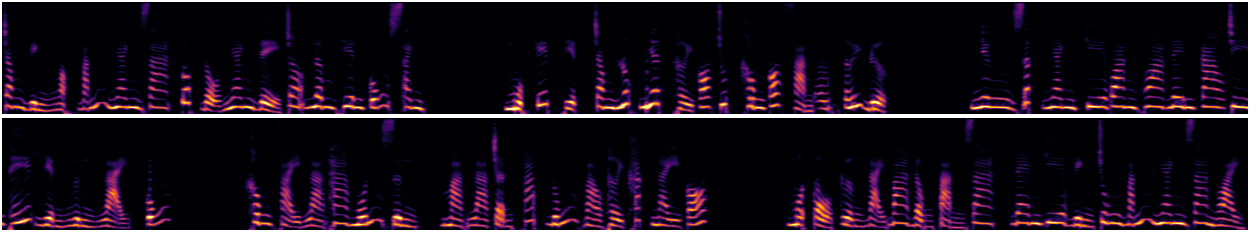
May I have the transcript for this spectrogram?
Trong bình ngọc bắn nhanh ra, tốc độ nhanh để cho Lâm Hiên cũng xanh. Mục kết thiệt trong lúc nhất thời có chút không có phản ứng tới được. Nhưng rất nhanh kia quang hoa lên cao chi thế liền ngừng lại cũng không phải là tha muốn dừng, mà là trận pháp đúng vào thời khắc này có. Một cổ cường đại ba đồng tản ra, đem kia bình trung bắn nhanh ra ngoài.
